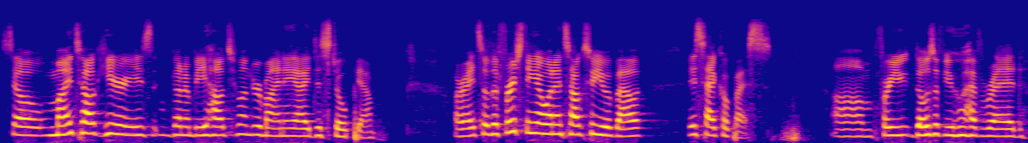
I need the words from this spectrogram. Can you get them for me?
So my talk here is going to be how to undermine AI dystopia. All right. So the first thing I want to talk to you about is Psycho-Pass. Um, for you, those of you who have read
